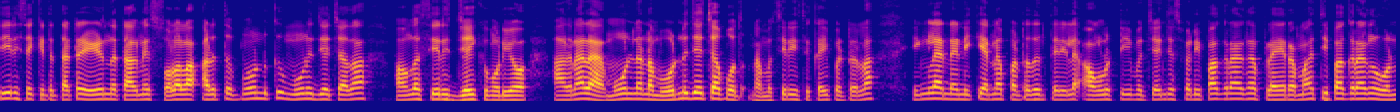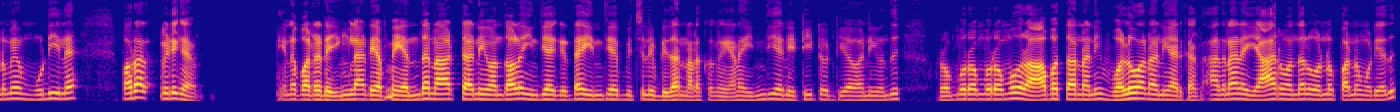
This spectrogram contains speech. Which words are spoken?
சீரிஸை கிட்டத்தட்ட இழந்துட்டாங்கன்னே சொல்லலாம். அடுத்து மூணுக்கு மூணு ஜெயிச்சாதான் அவங்க சீரீஸ் ஜெயிக்க முடியும். அதனால் மூணில் நம்ம ஒன்று ஜெயிச்சா போதும். நம்ம சீரிஸை கைப்பற்றலாம். இங்கிலாந்து அன்றைக்கி என்ன பண்ணுறதுன்னு தெரியல. அவங்களும் டீமை சேஞ்சஸ் பண்ணி பார்க்குறாங்க. பிளேயரை மாற்றி பார்க்குறாங்க. ஒன்றுமே முடியல. பரவாயில்ல விடுங்க. என்ன பண்ணுறது இங்கிலாந்து எப்பவுமே எந்த நாட்டு அணி வந்தாலும் இந்தியா கிட்ட இந்தியா பிச்சில் இப்படி தான் நடக்குங்க. ஏன்னா இந்திய அணி டி டுவெண்ட்டி அணி வந்து ரொம்ப ரொம்ப ரொம்ப ஒரு ஆபத்தான அணி வலுவான அணியாக இருக்காங்க. அதனால் யார் வந்தாலும் ஒன்றும் பண்ண முடியாது.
